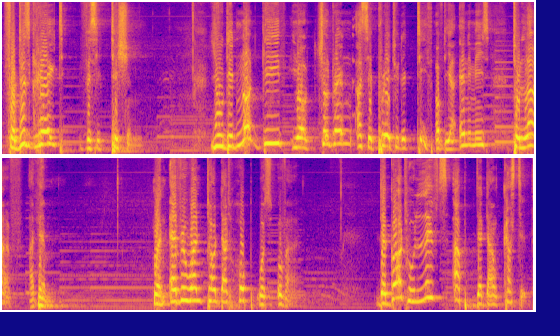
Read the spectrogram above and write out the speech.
for this great visitation. You did not give your children as a prey to the teeth of their enemies to laugh at them. When everyone thought that hope was over, the God who lifts up the downcasted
